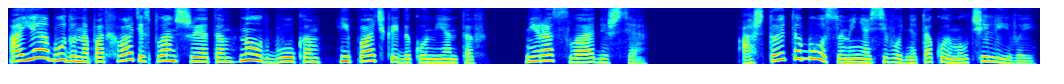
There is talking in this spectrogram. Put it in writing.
А я буду на подхвате с планшетом, ноутбуком и пачкой документов. Не расслабишься. А что это босс у меня сегодня такой молчаливый?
